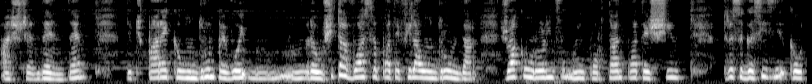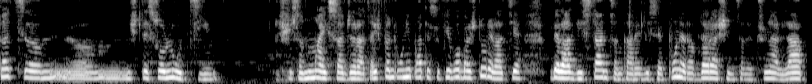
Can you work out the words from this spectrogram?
ascendente. Deci pare că un drum pe voi, reușita voastră poate fi la un drum, dar joacă un rol important, poate și trebuie să găsiți, căutați uh, uh, niște soluții și să nu mai exagerați. Aici pentru unii poate să fie vorba și de o relație de la distanță în care vi se pune răbdarea și înțelepciunea la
